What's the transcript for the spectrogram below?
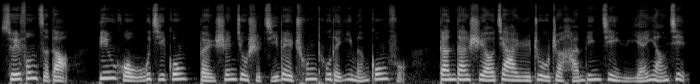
随风子道：“冰火无极功本身就是极为冲突的一门功夫，单单是要驾驭住这寒冰劲与炎阳劲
